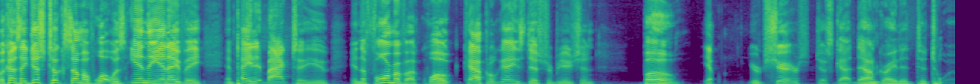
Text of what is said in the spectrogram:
because they just took some of what was in the NAV and paid it back to you in the form of a quote capital gains distribution. Boom. Yep. Your shares just got downgraded to tw-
